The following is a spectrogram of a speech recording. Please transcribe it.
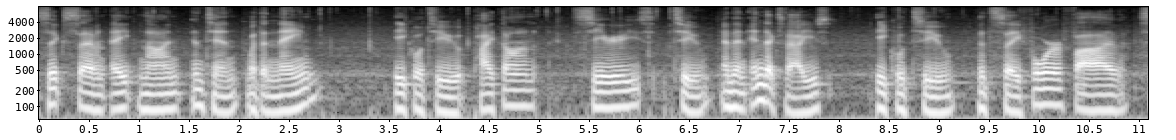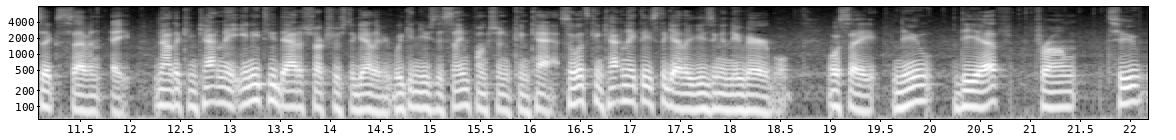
six, seven, eight, nine, and 10 with a name equal to Python series 2, and then index values equal to, let's say 4, 5, 6, 7, 8. Now to concatenate any two data structures together, we can use the same function concat. So let's concatenate these together using a new variable. We'll say new df from 2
